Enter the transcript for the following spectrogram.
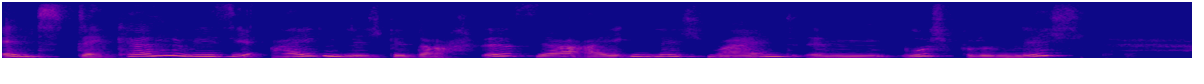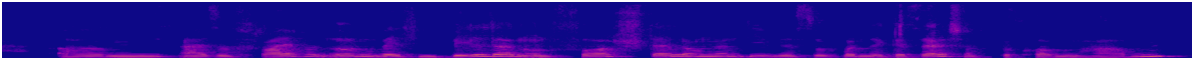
entdecken, wie sie eigentlich gedacht ist. Ja, eigentlich meint im ursprünglich ähm, also frei von irgendwelchen Bildern und Vorstellungen, die wir so von der Gesellschaft bekommen haben.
